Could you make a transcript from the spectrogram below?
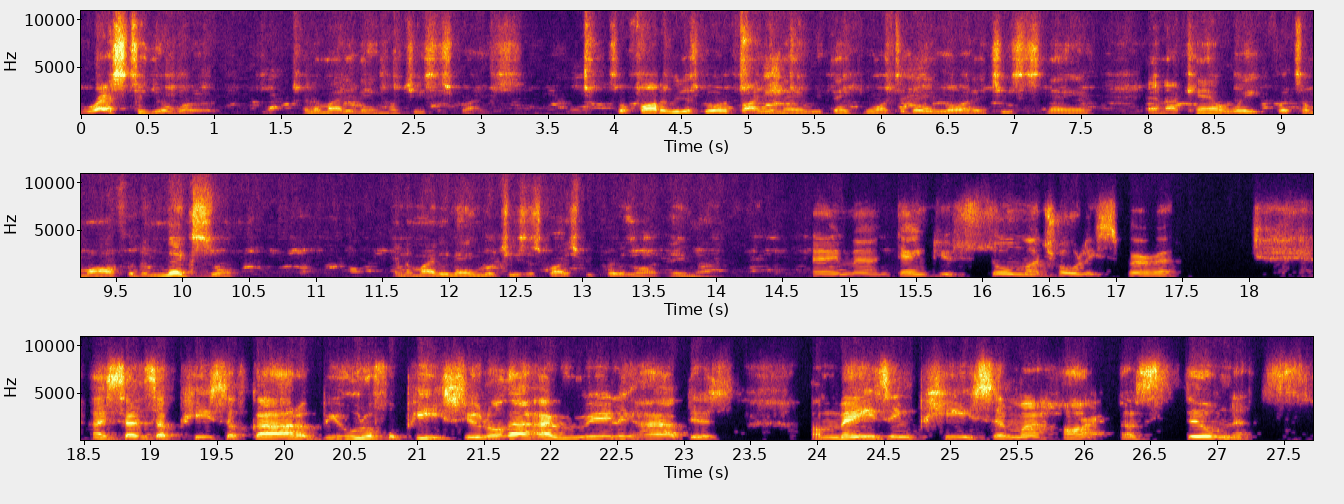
rest to your word in the mighty name of Jesus Christ. So, Father, we just glorify your name. We thank you on today, Lord, in Jesus' name. And I can't wait for tomorrow for the next Zoom. In the mighty name of Jesus Christ, we pray, Lord. Amen. Amen. Thank you so much, Holy Spirit. I sense a peace of God, a beautiful peace. You know that? I really have this amazing peace in my heart, a stillness.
